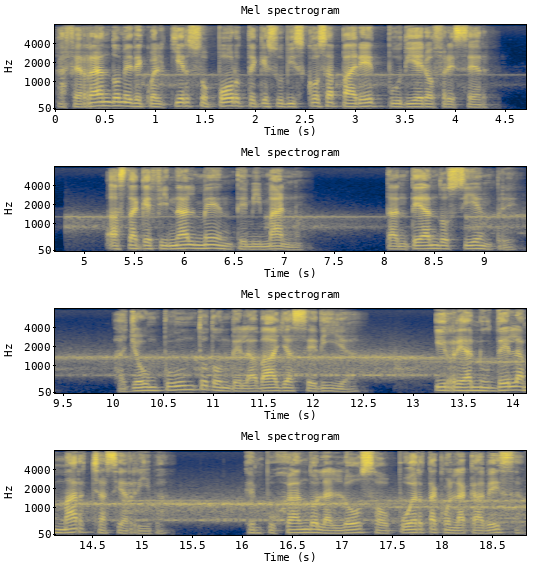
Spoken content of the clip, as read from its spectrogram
aferrándome de cualquier soporte que su viscosa pared pudiera ofrecer, hasta que finalmente mi mano, tanteando siempre, halló un punto donde la valla cedía y reanudé la marcha hacia arriba, empujando la losa o puerta con la cabeza,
